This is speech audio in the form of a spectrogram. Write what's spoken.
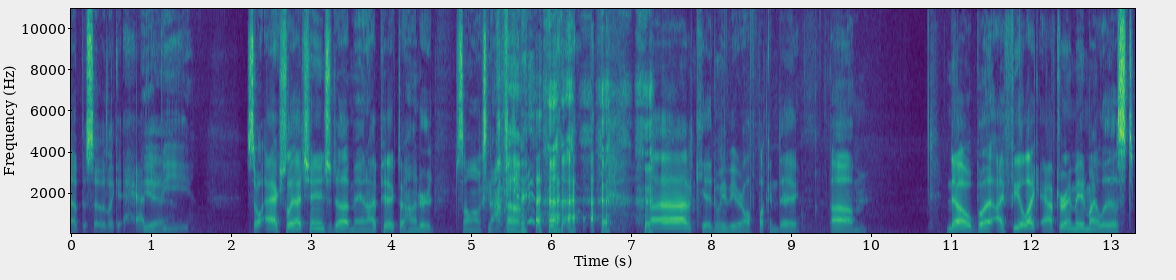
episode. Like it had Yeah. to be. So actually, I changed it up, man. I picked hundred songs now. Oh. I'm kidding. We'd be here all fucking day. Um, no, but I feel like after I made my list,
